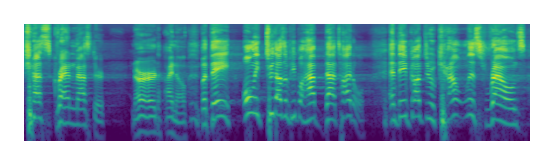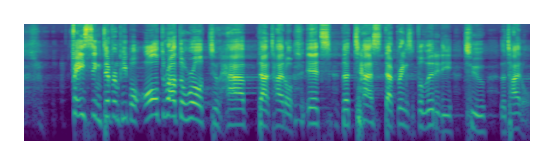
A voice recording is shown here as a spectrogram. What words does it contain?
chess grandmaster, Nerd, I know. But they, only 2,000 people have that title. And they've gone through countless rounds facing different people all throughout the world to have that title. It's the test that brings validity to the title.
